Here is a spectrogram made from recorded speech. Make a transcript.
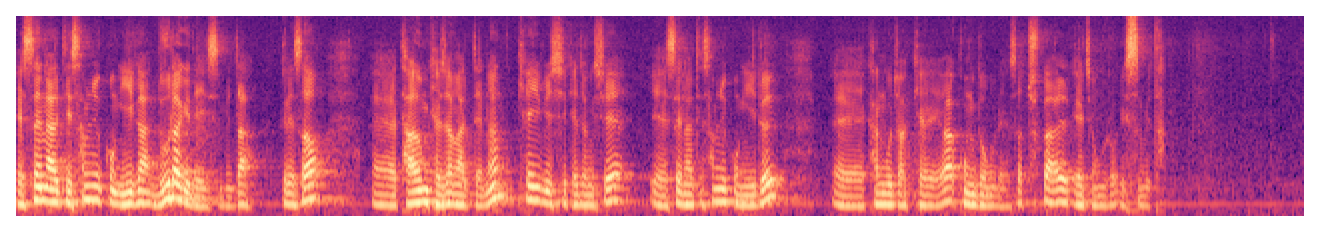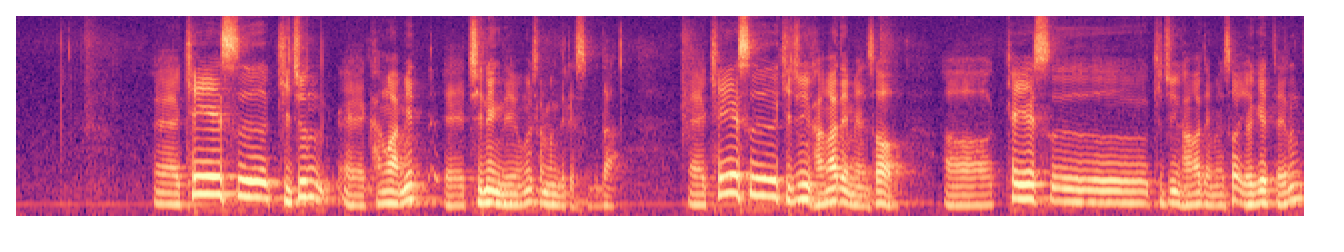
SNRT 360E가 누락이 되어 있습니다. 그래서 에, 다음 개정할 때는 KBC 개정 시에 SNRT 360E를 강구작회와 공동으로 해서 추가할 예정으로 있습니다. 에, KS 기준 에, 강화 및 에, 진행 내용을 설명드렸습니다. 에, KS 기준이 강화되면서 어, KS 기준이 강화되면서 여기에 따른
